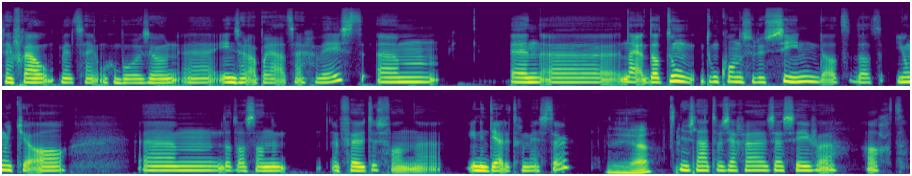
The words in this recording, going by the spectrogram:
Zijn vrouw met zijn ongeboren zoon eh, in zo'n apparaat zijn geweest. Ehm, en eh, nou ja, dat toen, toen konden ze dus zien dat dat jongetje al, ehm, dat was dan een, een foetus van eh, in het derde trimester. Ja. Dus laten we zeggen 6, 7, 8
